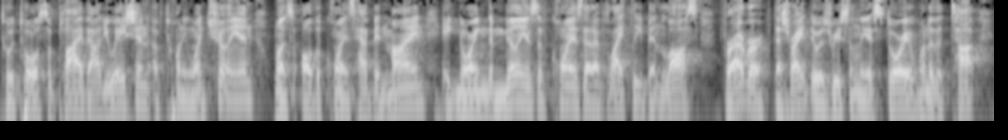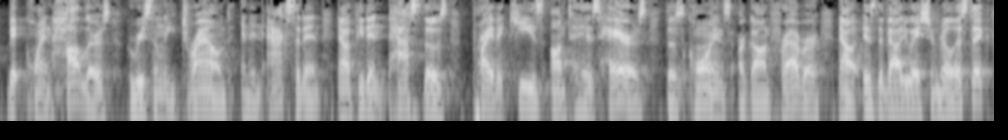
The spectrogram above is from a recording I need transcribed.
to a total supply valuation of 21 trillion once all the coins have been mined, ignoring the millions of coins that have likely been lost forever. That's right. There was recently a story of one of the top Bitcoin hodlers who recently drowned in an accident. Now, if he didn't pass those private keys onto his heirs, those coins are gone forever. Now, is the valuation realistic?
